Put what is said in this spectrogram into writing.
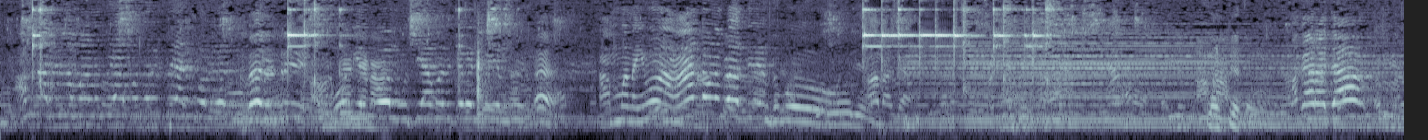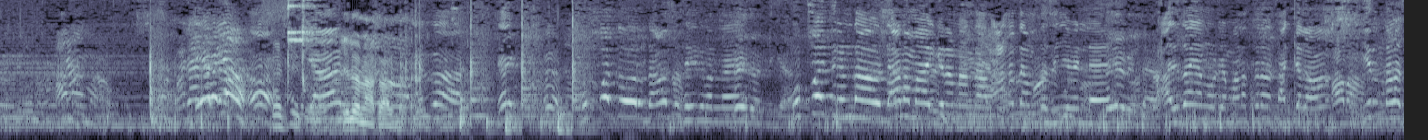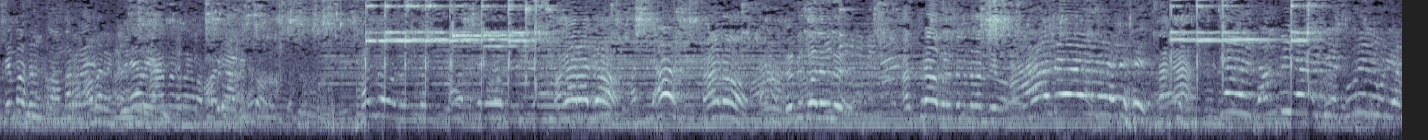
இருக்க வேண்டும் என்று. அம்மனையும் ஆண்டவனை ஆமாங்க. மகாராஜா. இல்ல நான் சால்மேன் செய்து வந்தேன் முப்பத்தி ரெண்டாவது தானமாகி நான் அந்த அன்னதானத்தை செய்யவில்லை. அதுதான் என்னுடைய மனசுல சஞ்சலம். இருந்தாலும் சிம்மாசனத்தில் அமர்றேன். வேற யாரும் மகாராஜா. நானும் வெகு தொலைவில் அஸ்திராபுரத்திலிருந்து வந்தேன். தம்பியாகிய சூரியனுடைய.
